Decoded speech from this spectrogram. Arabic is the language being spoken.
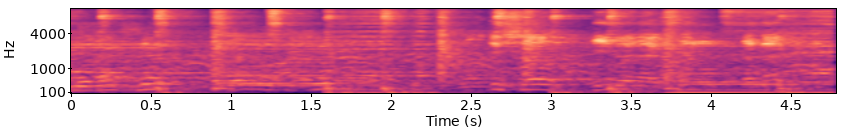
il donne accent, il donne accent,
